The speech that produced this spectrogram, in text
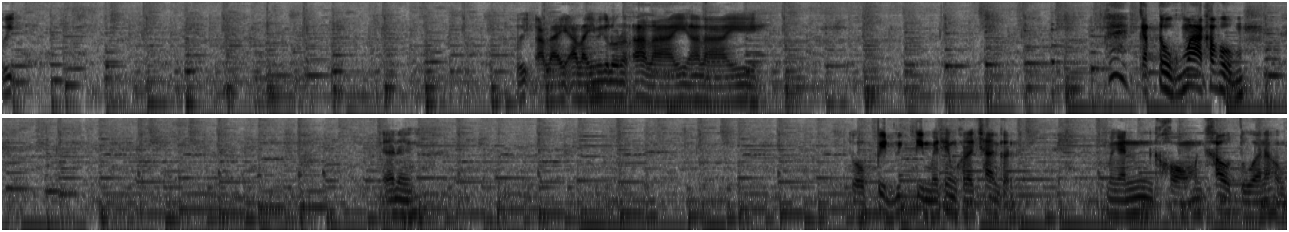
อุ้ยเฮ้ย อะไร อะไร ไม่รู้นะอะไร อะไร กระตุกมากครับผม เดี๋ยวหนึ่ง ดี๋ยวปิดวิกติมไอเทมคอลเลคชันก่อน ไม่งั้นของมันเข้าตัวนะผม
